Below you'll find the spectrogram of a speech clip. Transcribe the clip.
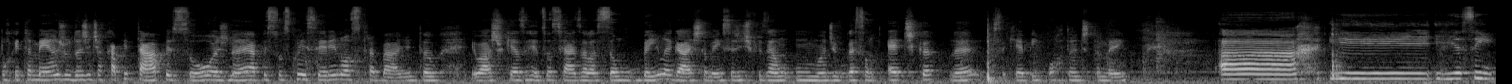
porque também ajuda a gente a captar pessoas, né? A pessoas conhecerem nosso trabalho. Então, eu acho que as redes sociais, elas são bem legais também, se a gente fizer um, uma divulgação ética, né? Isso aqui é bem importante também. Ah, e, e assim,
